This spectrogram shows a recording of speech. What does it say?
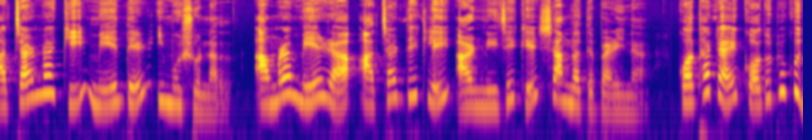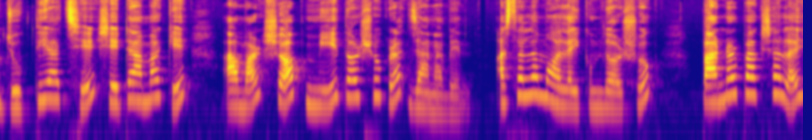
আচার নাকি মেয়েদের ইমোশনাল আমরা মেয়েরা আচার দেখলেই আর নিজেকে সামলাতে পারি না। কথাটায় কতটুকু যুক্তি আছে সেটা আমাকে আমার সব মেয়ে দর্শকরা জানাবেন। আসসালামু আলাইকুম দর্শক, পান্নার পাকশালায়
